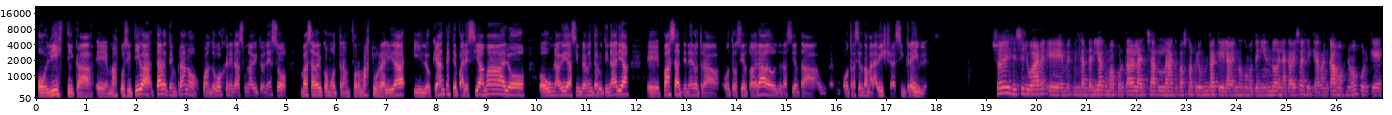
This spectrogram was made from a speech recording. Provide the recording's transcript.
holística, eh, más positiva, tarde o temprano, cuando vos generás un hábito en eso, vas a ver cómo transformás tu realidad y lo que antes te parecía malo o una vida simplemente rutinaria, eh, pasa a tener otra, otro cierto agrado, otra cierta, otra cierta maravilla, es increíble. Yo desde ese lugar eh, me, encantaría como aportar a la charla, pasa una pregunta que la vengo como teniendo en la cabeza desde que arrancamos, ¿no? Porque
